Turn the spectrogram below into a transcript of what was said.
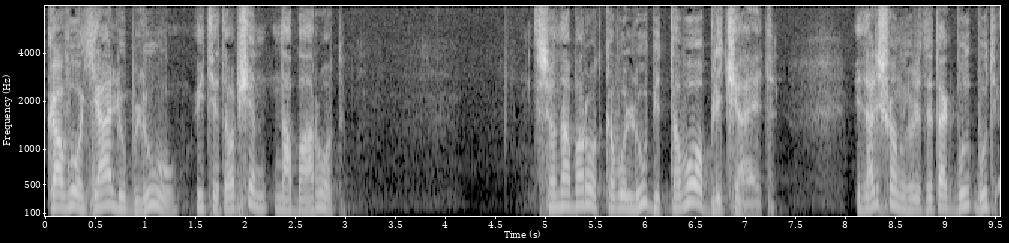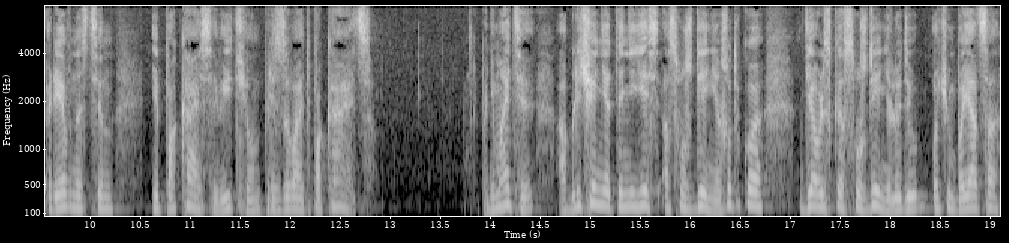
Кого я люблю, видите, это вообще наоборот. Все наоборот. Кого любит, того обличает. И дальше он говорит, итак, будь ревностен и покайся. Видите, он призывает покаяться. Понимаете, обличение – это не есть осуждение. Что такое дьявольское осуждение? Люди очень боятся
